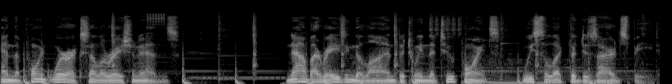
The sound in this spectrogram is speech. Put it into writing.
And the point where acceleration ends. Now by raising the line between the two points, we select the desired speed.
